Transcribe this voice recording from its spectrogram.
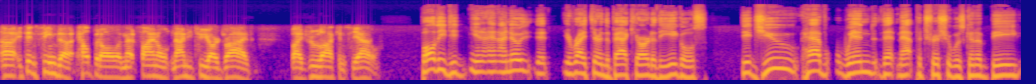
Uh, it didn't seem to help at all in that final 92 yard drive by Drew Lock in Seattle. Baldy, did you know? And I know that you're right there in the backyard of the Eagles. Did you have wind that Matt Patricia was going to be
